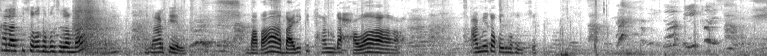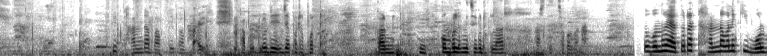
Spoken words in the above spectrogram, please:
খেলার কিসের কথা বলছিলাম না নারকেল। বাবা, বাইরে কি ঠান্ডা হাওয়া? আমিও চকলেট মুখে কি ঠান্ডা, বাপরে বাপ, বাইরে কাপড়গুলো নিয়ে যা ফটাফট। কারণ কম্বলের নিচে ঢুকলে আর আসতে ইচ্ছা করবে না। তো বন্ধুরা, এতটা ঠান্ডা মানে কি বলব?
